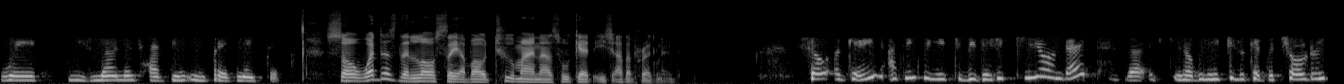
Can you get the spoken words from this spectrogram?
where these learners have been impregnated. So, what does the law say about two minors who get each other pregnant? So again, I think we need to be very clear on that. The, you know, we need to look at the Children's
